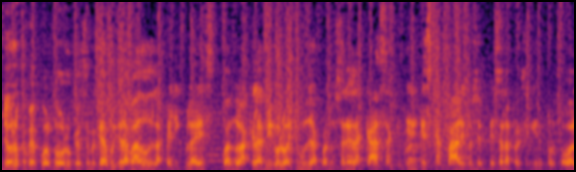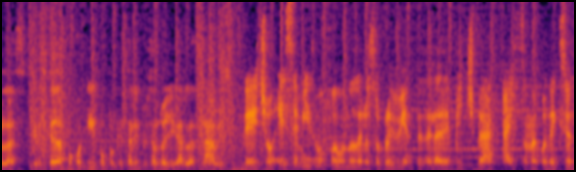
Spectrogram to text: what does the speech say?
yo lo que me acuerdo, lo que se me queda muy grabado de la película es cuando aquel amigo lo ayuda cuando están en la casa, que tienen que escapar y los empiezan a perseguir por todas las... que les queda poco tiempo porque están empezando a llegar las naves. De hecho, ese mismo fue uno de los sobrevivientes de la de Pitch Black. Ahí está una conexión,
